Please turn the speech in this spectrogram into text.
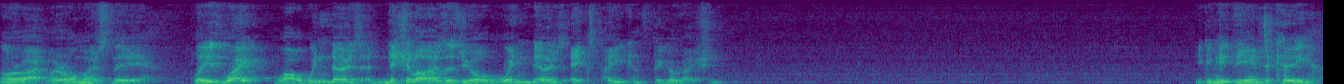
Alright, we're almost there. Please wait while Windows initializes your Windows XP configuration. You can hit the enter key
